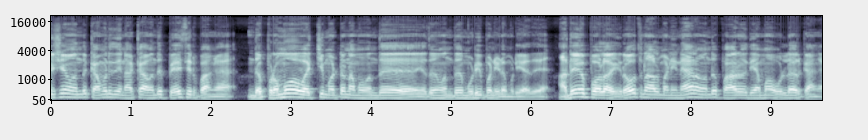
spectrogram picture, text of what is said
விஷயம் வந்து கமருதீன் அக்கா வந்து பேசியிருப்பாங்க. இந்த ப்ரொமோ வச்சு மட்டும் நம்ம வந்து எதுவும் வந்து முடிவு பண்ணிட முடியாது. அதே போல இருபத்தி நாலு மணி நேரம் வந்து பார்வதி அம்மா உள்ள இருக்காங்க.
